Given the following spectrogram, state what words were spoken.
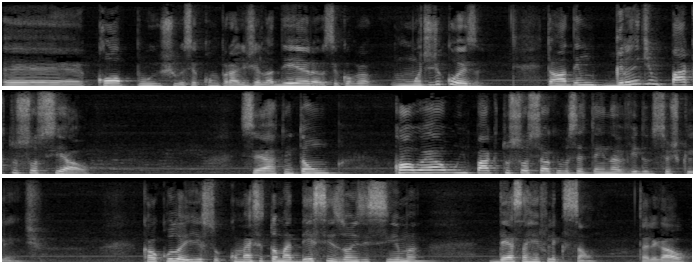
é, copos, você compra geladeira, você compra um monte de coisa. Então ela tem um grande impacto social, certo? Então, qual é o impacto social que você tem na vida dos seus clientes? Calcula isso, comece a tomar decisões em cima dessa reflexão, tá legal?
